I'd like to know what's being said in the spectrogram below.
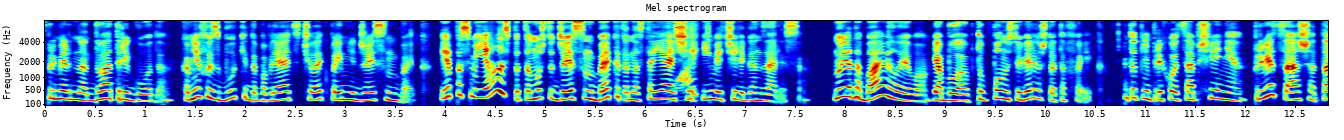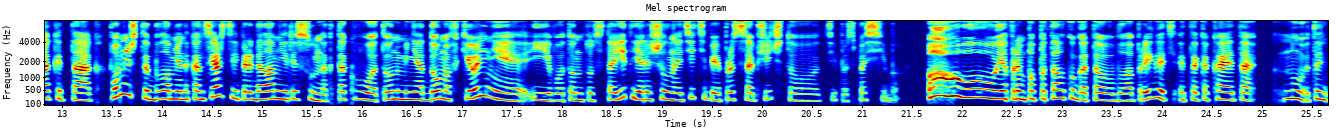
примерно 2-3 года ко мне в Фейсбуке добавляется человек по имени Джейсон Бек. Я посмеялась, потому что Джейсон Бек — это настоящее What? имя Чили Гонзалеса. Ну, я добавила его. Я была полностью уверена, что это фейк. И тут мне приходит сообщение. «Привет, Саша, так и так. Помнишь, ты была мне на концерте и передала мне рисунок? Так вот, он у меня дома в Кёльне, и вот он тут стоит. Я решил найти тебя и просто сообщить, что, типа, спасибо». О, я прям по потолку готова была прыгать. Это какая-то, ну, это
